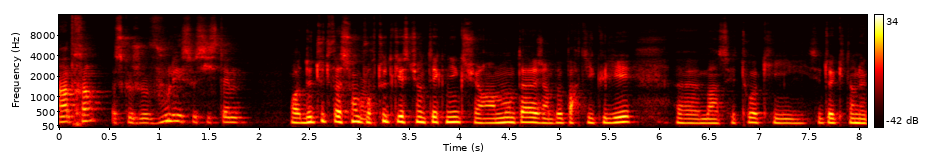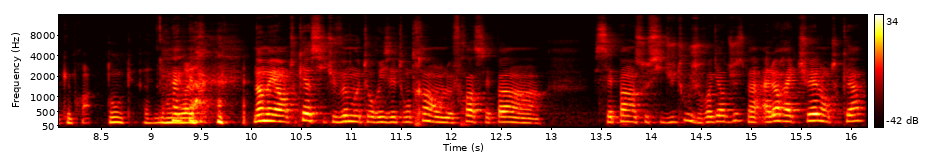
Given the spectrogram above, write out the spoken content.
un train, parce que je voulais ce système. Bon, de toute façon, pour toute question technique sur un montage un peu particulier, euh, ben, c'est toi qui c'est toi qui t'en occuperas. Donc, euh, donc voilà. Non mais en tout cas, si tu veux motoriser ton train, on le fera, c'est pas un... C'est pas un souci du tout. Je regarde juste, bah, à l'heure actuelle, en tout cas,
